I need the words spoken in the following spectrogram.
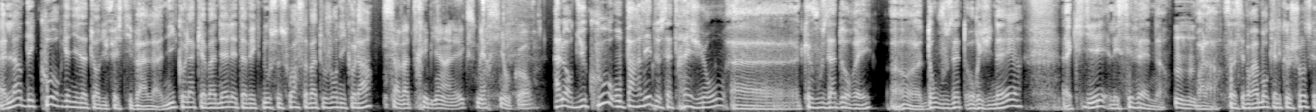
L'un des co-organisateurs du festival, Nicolas Cabanel, est avec nous ce soir. Ça va toujours, Nicolas? Ça va très bien, Alex. Merci encore. alors du coup, on parlait de cette région euh, que vous adorez, hein, dont vous êtes originaire, euh, qui est les Cévennes. Mhm. Voilà, ça c'est vraiment quelque chose que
